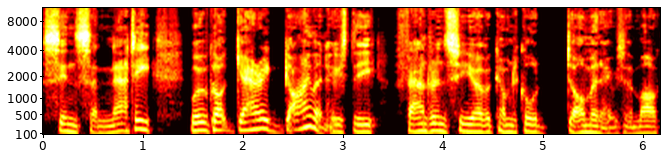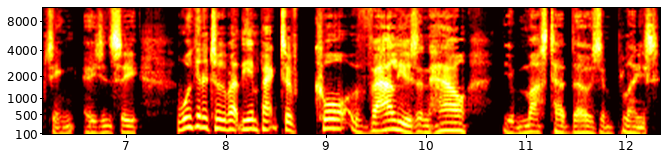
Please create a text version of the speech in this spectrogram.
Cincinnati, where we've got Gary Geiman, who's the founder and CEO of a company called DMN8, which is a marketing agency. We're going to talk about the impact of core values and how you must have those in place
